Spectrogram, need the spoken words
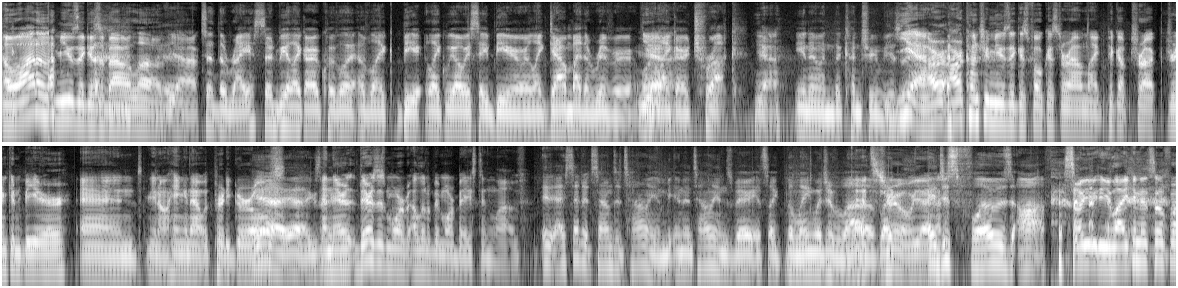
a lot of music is about love yeah So the rice, so it'd be like our equivalent of like beer, like we always say beer, or like down by the river, or Yeah. like our truck, yeah you know, in the country music. Yeah, our, our country music is focused around like pickup truck, drinking beer, and you know, hanging out with pretty girls. Yeah, yeah, exactly. And their theirs is more a little bit more based in love. It, I said it sounds Italian, and Italian's very, it's like the language of love. That's Like, true, yeah. It just flows off. So you, you liking it so far?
